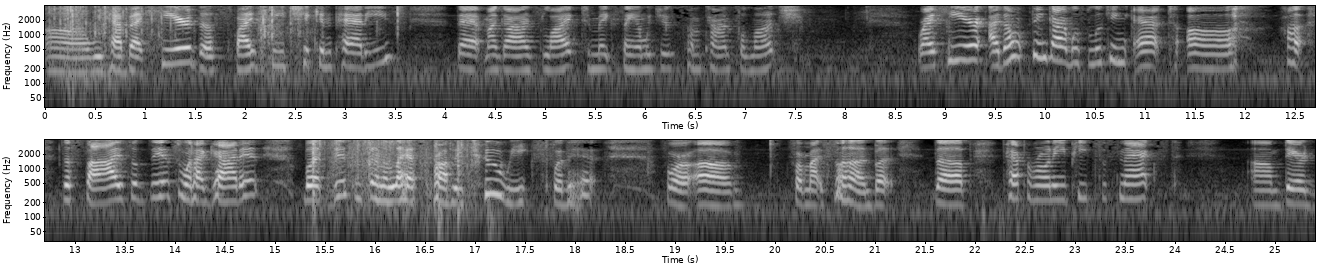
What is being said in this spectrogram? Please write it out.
Uh, we have back here the spicy chicken patties that my guys like to make sandwiches sometime for lunch. Right here, I don't think I was looking at uh, the size of this when I got it, but this is going to last probably two weeks for the for um, for my son. But the pepperoni pizza snacks, um, they're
